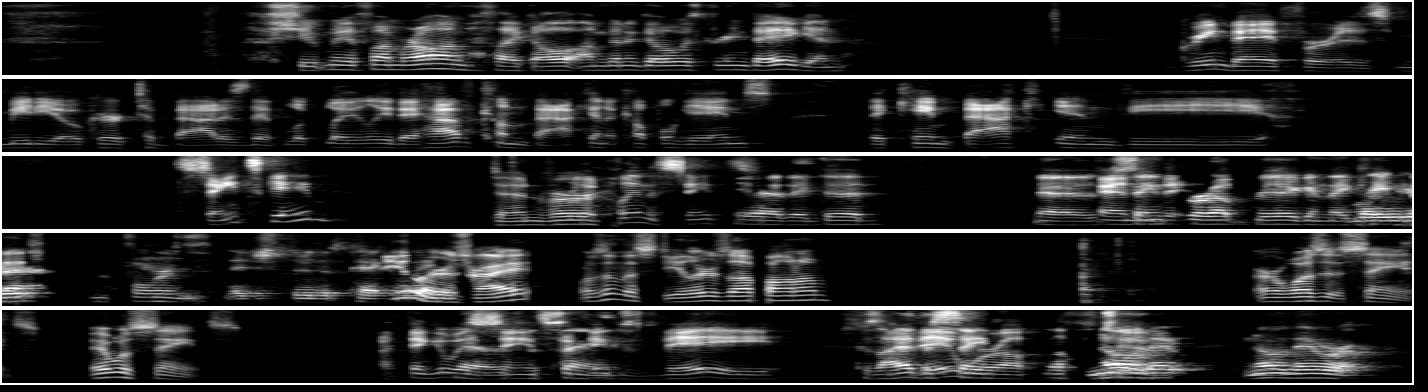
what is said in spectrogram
shoot me if I'm wrong. Like I'm going to go with Green Bay again. Green Bay, for as mediocre to bad as they've looked lately, they have come back in a couple games. They came back in the Saints game. Were Denver. they playing the Saints? Yeah, they did. Yeah, And Saints they- were up big and they came back in the fourth. They just threw the pick. Steelers, right? Wasn't the Steelers up on them? Or was it Saints? It was Saints. I think it was Yeah, it was Saints. I think they Because I had the they Saints were up. No, two. they no, they were.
